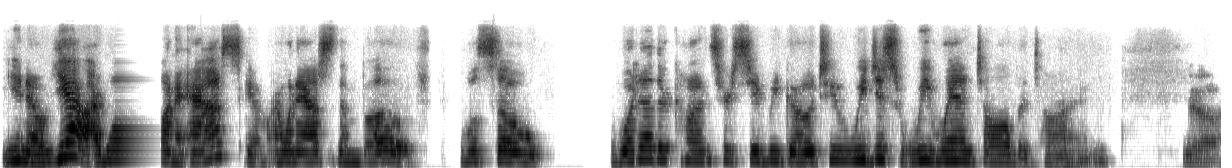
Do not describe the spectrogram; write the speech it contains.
you know, yeah, I want to ask him. I want to ask them both. Well, so what other concerts did we go to? We just we went all the time. Yeah.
